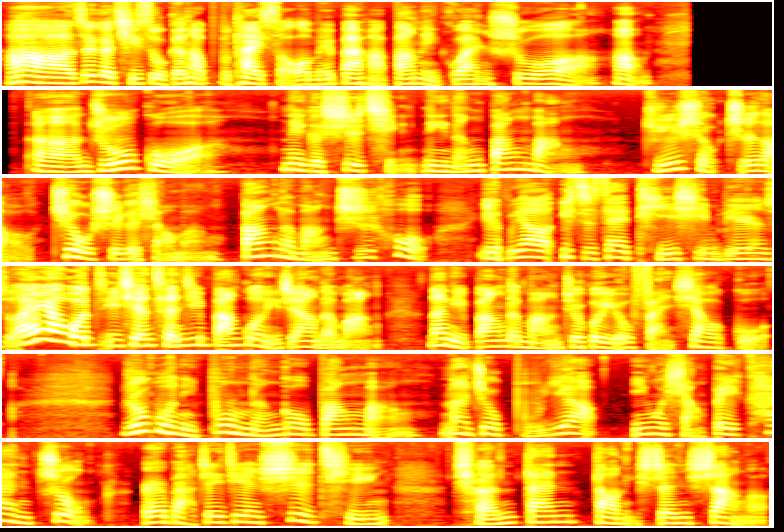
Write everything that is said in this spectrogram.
啊，这个其实我跟他不太熟，我没办法帮你关说哈。呃，如果那个事情你能帮忙。举手之劳就是个小忙，帮了忙之后，也不要一直在提醒别人说：“哎呀，我以前曾经帮过你这样的忙。”那你帮的忙就会有反效果。如果你不能够帮忙，那就不要因为想被看重而把这件事情承担到你身上了。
